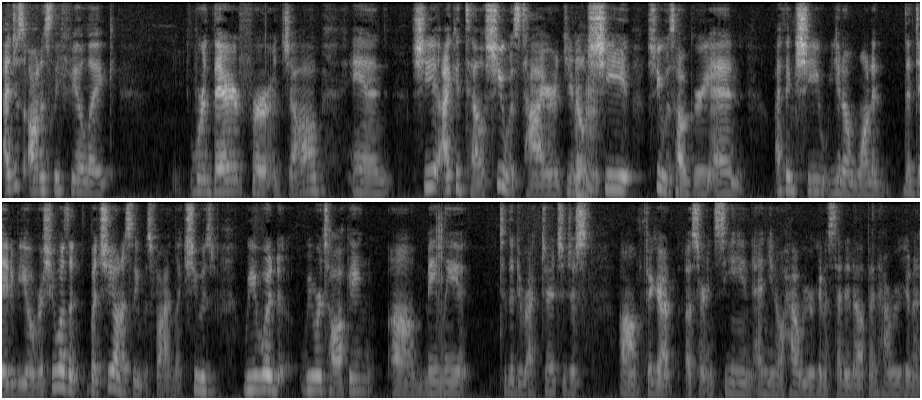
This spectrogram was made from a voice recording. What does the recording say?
I just honestly feel like we're there for a job and she I could tell she was tired, you know, Mhm. she she was hungry and I think she, you know, wanted the day to be over. She wasn't but she honestly was fine. Like she was we would we were talking um mainly to the director to just um, figure out a certain scene and you know how we were going to set it up and how we were going to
